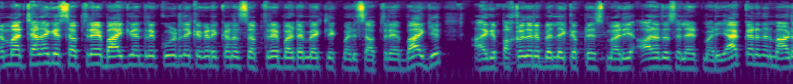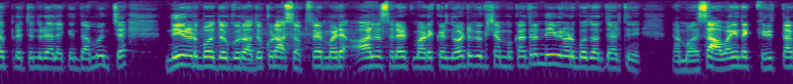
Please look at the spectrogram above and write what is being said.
ನಮ್ಮ ಚಾನಲ್ಗೆ ಸಬ್ಸ್ಕ್ರೈಬ್ ಆಗಿ ಅಂದ್ರೆ ಕೂಡಲೇ ಕಡೆ ಕಾಣೋ ಸಬ್ಸ್ಕ್ರೈಬ್ ಬಟನ್ ಮೇಲೆ ಕ್ಲಿಕ್ ಮಾಡಿ. ಸಬ್ಸ್ಕ್ರೈಬ್ ಆಗಿ, ಹಾಗೆ ಪಕ್ಕದಲ್ಲಿ ಬೆಲ್ಲೈಕೆ ಪ್ರೆಸ್ ಮಾಡಿ ಆನಂದ ಸೆಲೆಕ್ಟ್ ಮಾಡಿ. ಯಾಕಂದ್ರೆ ನಾನು ಮಾಡೋ ಪ್ರತಿಯೊಂದು ಹೇಳೋಕ್ಕಿಂತ ಮುಂಚೆ, ನೀವು ನೋಡ್ಬೋದು ಗುರು, ಅದು ಕೂಡ ಸಬ್ಸ್ಕ್ರೈಬ್ ಮಾಡಿ ಆನಂದ ಸೆಲೆಕ್ಟ್ ಮಾಡಿಕೊಂಡು ನೋಟಿಫಿಕೇಶನ್ ಮುಖಾಂತರ ನೀವು ನೋಡ್ಬೋದು ಅಂತ ಹೇಳ್ತೀನಿ. ನಮ್ಮ ಹೊಸ ಅವಾಗಿಂದ ಕಿರುತ್ತಾ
